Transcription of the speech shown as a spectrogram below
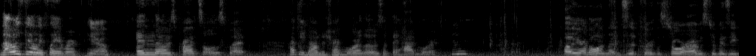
That was the only flavor yeah. In those pretzels, but I'd be down to try more of those if they had more. Mm-hmm. Oh, you're the one that zipped through the store. I was too busy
